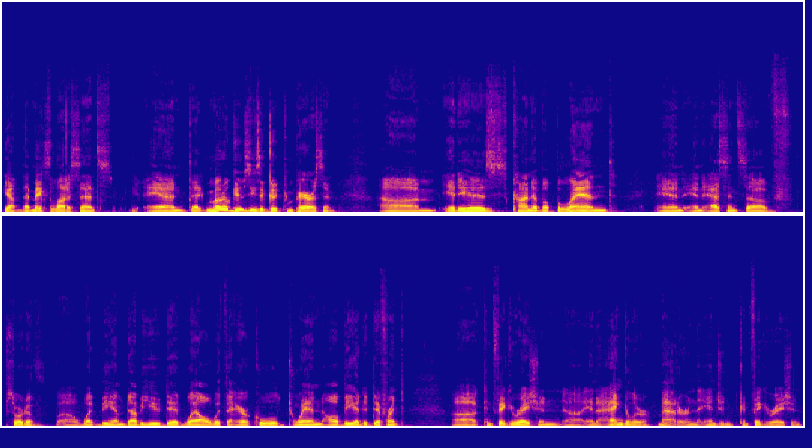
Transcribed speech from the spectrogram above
Yeah, that makes a lot of sense, and Moto Guzzi is a good comparison. Um, it is kind of a blend, and an essence of sort of uh, what BMW did well with the air cooled twin, albeit a different uh, configuration uh, in an angular matter in the engine configuration,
